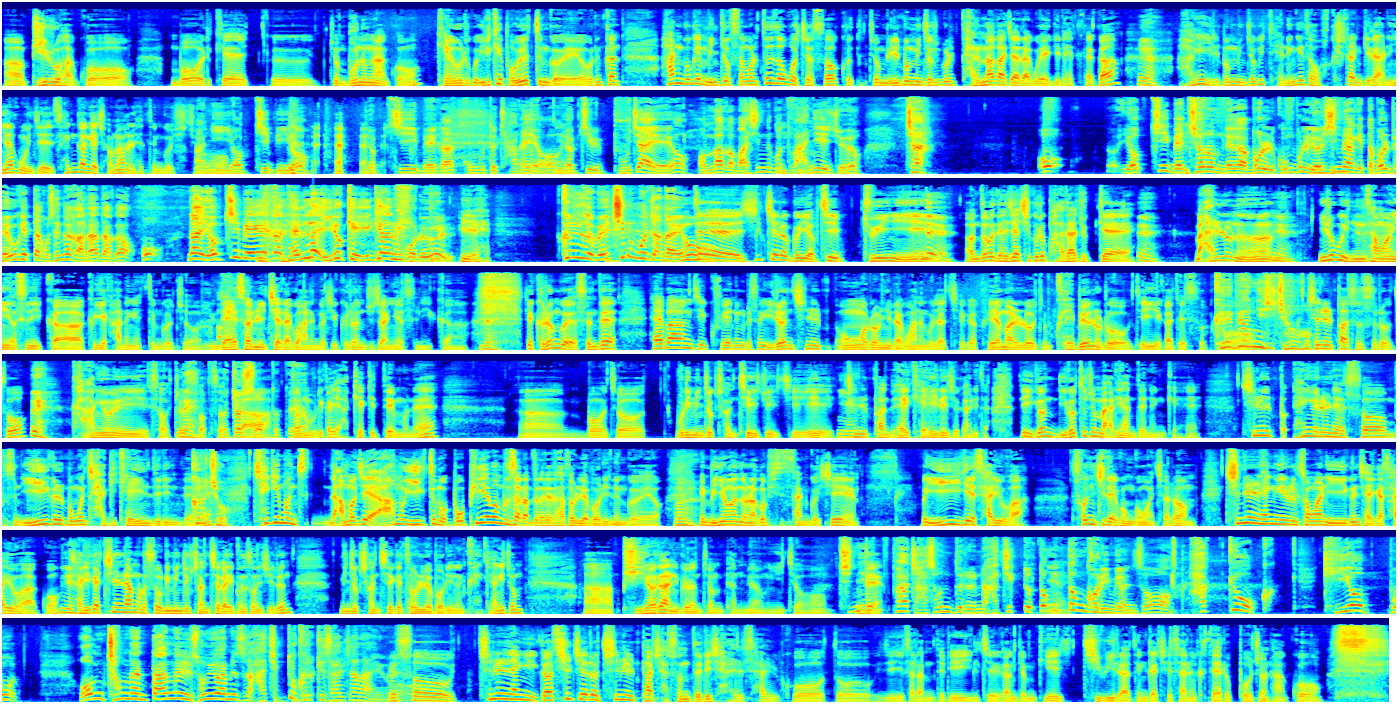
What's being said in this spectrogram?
어, 비루하고 뭐 이렇게 그 좀 무능하고 게으르고 이렇게 보였던 거예요. 그러니까 한국의 민족성을 뜯어 고쳐서 그 좀 일본 민족을 닮아가자라고 얘기를 했다가 예. 아예 일본 민족이 되는 게 더 확실한 길 아니냐고 이제 생각의 전환을 했던 것이죠. 아니 옆집이요. 옆집 애가 공부도 잘해요. 네. 옆집이 부자예요. 엄마가 맛있는 것도 많이 해줘요. 자, 어 옆집 애처럼 내가 뭘 공부를 열심히 하겠다, 뭘 배우겠다고 생각 안 하다가 어. 나 옆집 애가 될래 이렇게 얘기하는 거를 예. 그러니까 외치는 거잖아요. 근데 실제로 그 옆집 주인이 네. 어, 너내 자식으로 받아줄게. 네. 말로는 네. 이러고 있는 상황이었으니까 그게 가능했던 거죠. 내선일체라고 하는 것이 그런 주장이었으니까. 네. 이제 그런 거였었는데 해방 직후에는 그래서 이런 친일 옹호론이라고 하는 것 자체가 그야말로 좀 궤변으로 이제 이해가 됐었고. 궤변이죠. 친일파 스스로도 네. 강요에 의해서 어쩔 네. 수 없었다. 어쩔 수 없다. 저는 우리가 약했기 때문에 어뭐저 우리 민족 전체의 죄지 예. 친일파 내 개인의 죄가 아니다. 근데 이건 이것도 좀 말이 안 되는 게 친일 행위를 해서 무슨 이익을 본 건 자기 개인들인데 그렇죠. 책임은 나머지 아무 이익도 못 보고 피해만 본 사람들한테 다 돌려버리는 거예요. 네. 민영환 논하고 비슷한 것이 뭐 이익의 사유화 손실의 공공화처럼 친일 행위를 통한 이익은 자기가 사유화하고 네. 자기가 친일함으로써 우리 민족 전체가 입은 손실은 민족 전체에게 돌려버리는 굉장히 좀 아, 비열한 그런 좀 변명이죠. 친일파 자손들은 아직도 떵떵거리면서 예. 학교, 기업, 뭐, 엄청난 땅을 소유하면서 아직도 그렇게 살잖아요. 그래서 친일냉이가 실제로 친일파 자손들이 잘 살고 또 이제 이 사람들이 일제강점기의 지위라든가 재산을 그대로 보존하고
